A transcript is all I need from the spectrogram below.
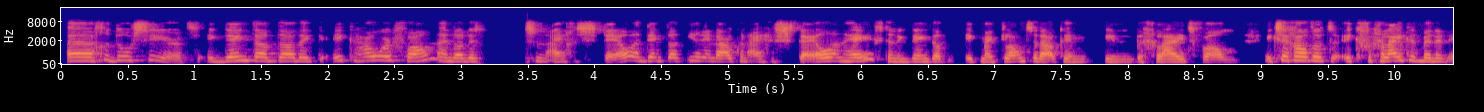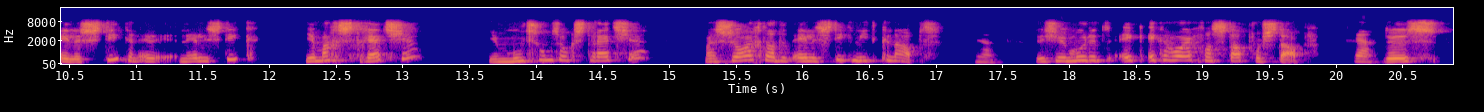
Eh, gedoseerd. Ik denk dat, dat ik, ik hou ervan en dat is een eigen stijl. En ik denk dat iedereen daar ook een eigen stijl aan heeft. En ik denk dat ik mijn klanten daar ook in, in begeleid van. Ik zeg altijd, ik vergelijk het met een elastiek. Een, een elastiek, je mag stretchen. Je moet soms ook stretchen. Maar zorg dat het elastiek niet knapt. Ja. Dus je moet het, ik, ik hou erg van stap voor stap. Ja. Dus,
